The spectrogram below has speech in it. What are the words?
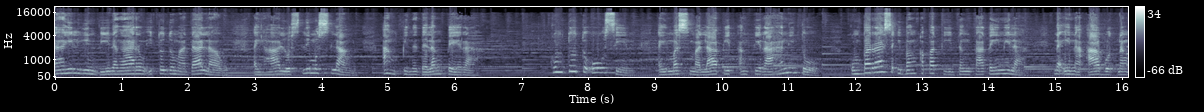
Dahil hindi na nga ito dumadalaw, ay halos limos lang ang pinadalang pera. Kung tutuusin, ay mas malapit ang tirahan nito kumpara sa ibang kapatid ng tatay nila na inaabot ng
